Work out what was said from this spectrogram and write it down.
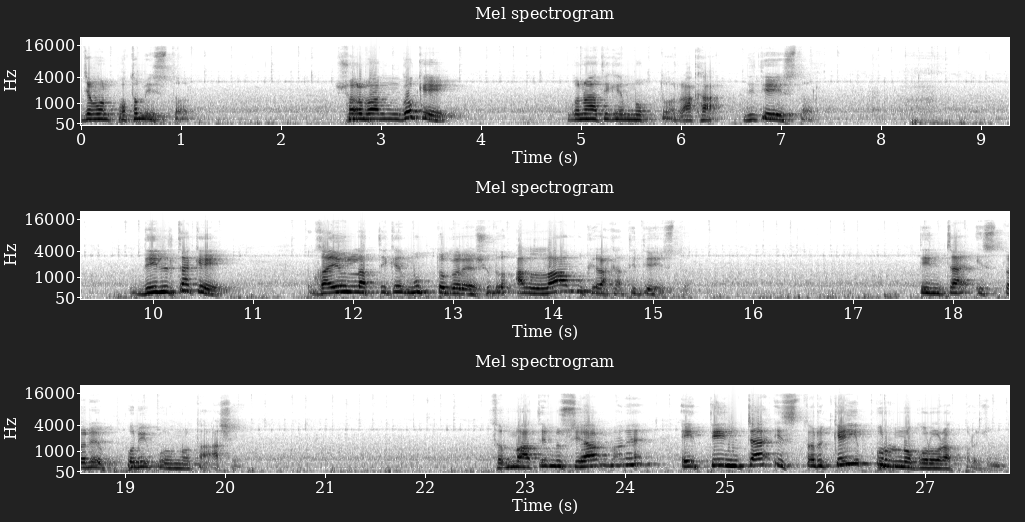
যেমন প্রথম স্তর, সর্বাঙ্গকে গুণা থেকে মুক্ত রাখা। দ্বিতীয় স্তর। দিলটাকে গায়ুল্লাহ থেকে মুক্ত করে শুধু আল্লাহ মুখে রাখা তৃতীয় স্তর। তিনটা স্তরে পরিপূর্ণতা আসে। সিয়াম মানে এই তিনটা স্তরকেই পূর্ণ করো রাত পর্যন্ত।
